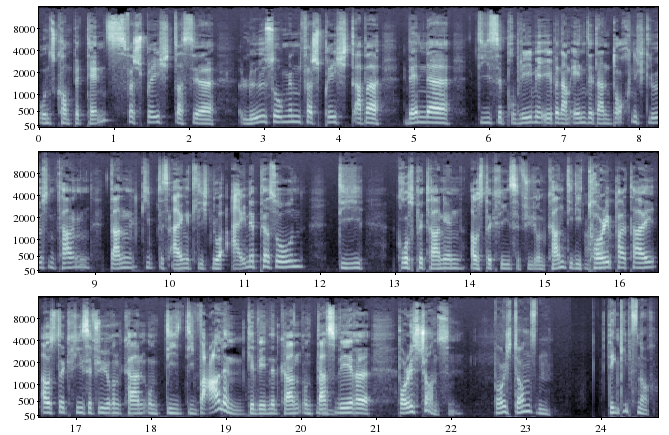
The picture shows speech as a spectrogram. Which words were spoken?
uns Kompetenz verspricht, dass er Lösungen verspricht, aber wenn er diese Probleme eben am Ende dann doch nicht lösen kann, dann gibt es eigentlich nur eine Person, die Großbritannien aus der Krise führen kann, die die Tory-Partei aus der Krise führen kann und die die Wahlen gewinnen kann. Und das mhm. wäre Boris Johnson. Boris Johnson, den gibt's noch.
